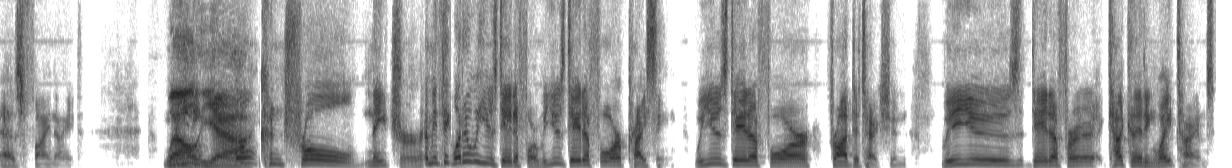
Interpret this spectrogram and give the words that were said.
as finite. Well Meaning yeah. don't control nature. I mean think what do we use data for? We use data for pricing we use data for fraud detection. We use data for calculating wait times.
